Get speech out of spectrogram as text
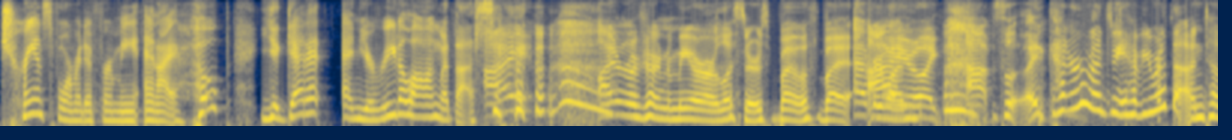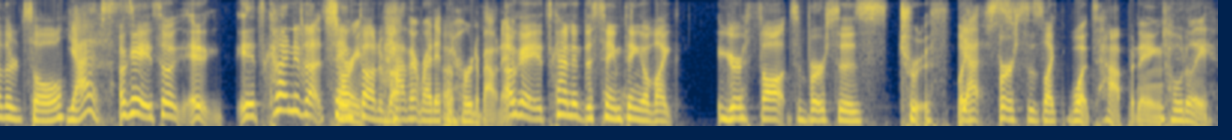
transformative for me. And I hope you get it and you read along with us. I, I don't know if you're talking to me or our listeners both, but I Everyone. like absolutely. It kind of reminds me. Have you read the Untethered Soul? yes. Okay, so it, it's kind of that same Sorry, thought about. haven't read it, but oh. heard about it. Okay, it's kind of the same thing of like your thoughts versus truth, like Yes. versus like what's happening. Totally.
